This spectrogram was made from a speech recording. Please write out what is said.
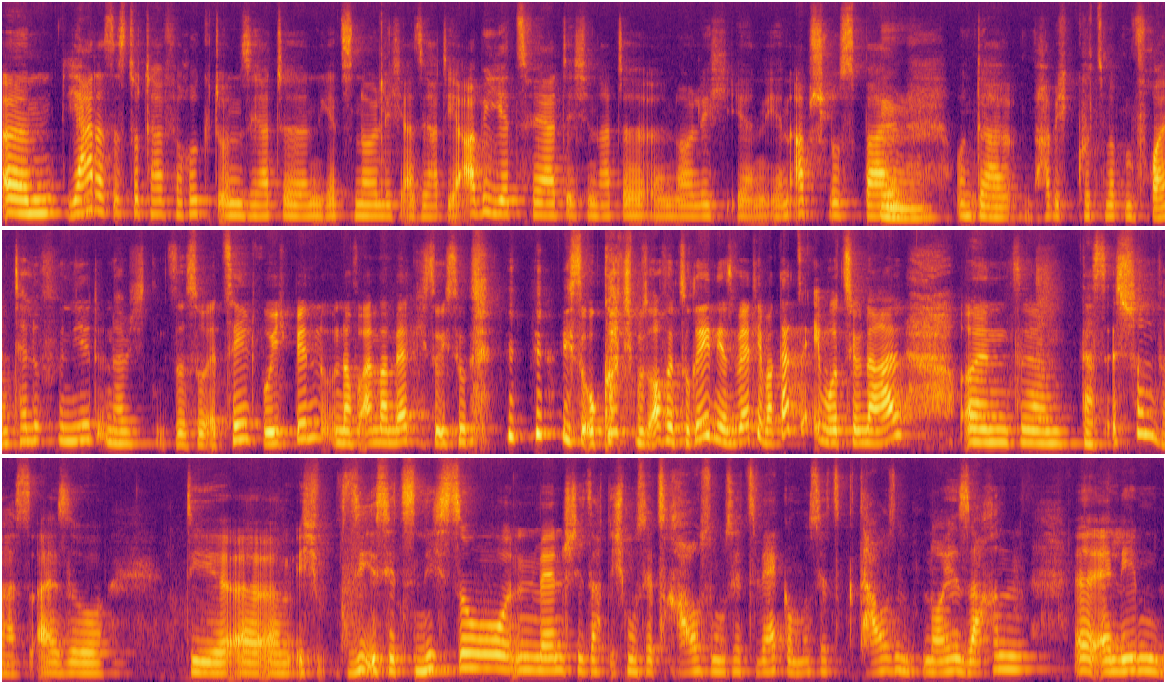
Ähm, ja, das ist total verrückt. Und sie hatte jetzt neulich, also sie hat ihr Abi jetzt fertig und hatte äh, neulich ihren, ihren Abschlussball. Mhm. Und da habe ich kurz mit einem Freund telefoniert und habe ich das so erzählt, wo ich bin. Und auf einmal merke ich so, ich so, ich so, oh Gott, ich muss aufhören zu reden, jetzt werde ich aber ganz emotional. Und ähm, das ist schon was. Also die, äh, ich, sie ist jetzt nicht so ein Mensch, die sagt, ich muss jetzt raus, muss jetzt weg und muss jetzt tausend neue Sachen äh, erleben.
